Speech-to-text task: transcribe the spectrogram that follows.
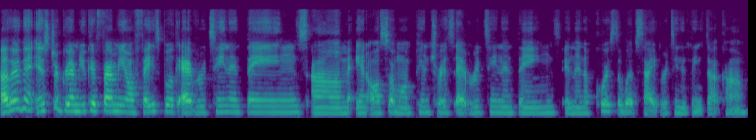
Other than Instagram, you can find me on Facebook at Routine and Things, um, and also I'm on Pinterest at Routine and Things, and then of course the website routineandthings.com.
